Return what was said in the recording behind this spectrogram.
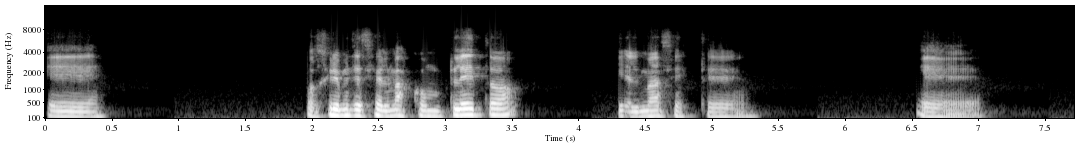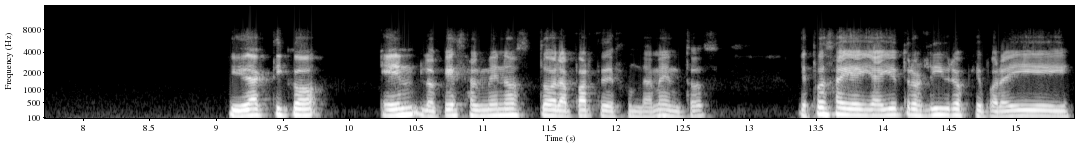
eh, posiblemente sea el más completo y el más este, eh, didáctico en lo que es al menos toda la parte de fundamentos. Después hay, hay otros libros que por ahí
